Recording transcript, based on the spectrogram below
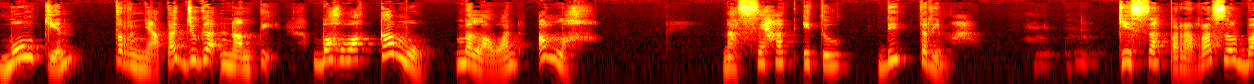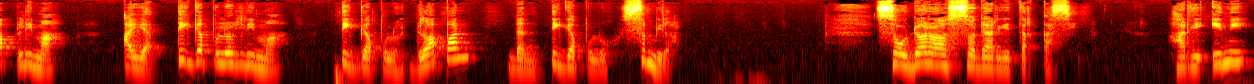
Mungkin ternyata juga nanti bahwa kamu melawan Allah. Nasihat itu diterima. Kisah para Rasul bab 5 ayat 35, 38, dan 39. Saudara-saudari terkasih, hari ini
